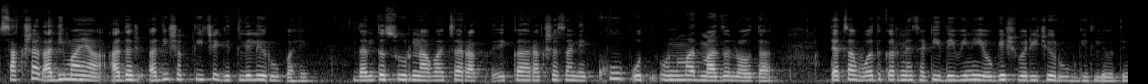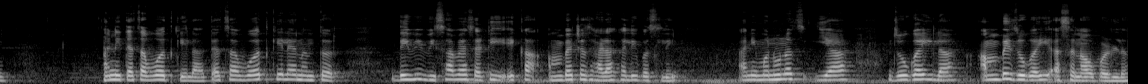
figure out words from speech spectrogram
साक्षात आदिमाया आद आदिशक्तीचे घेतलेले रूप आहे. दंतसूर नावाच्या रा एका राक्षसाने खूप उत उन्माद माजवला होता. त्याचा वध करण्यासाठी देवीने योगेश्वरीचे रूप घेतले होते. आणि त्याचा वध केला. त्याचा वध केल्यानंतर देवी विसाव्यासाठी एका आंब्याच्या झाडाखाली बसली. आणि म्हणूनच या जोगाईला आंबेजोगाई असं नाव पडलं.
